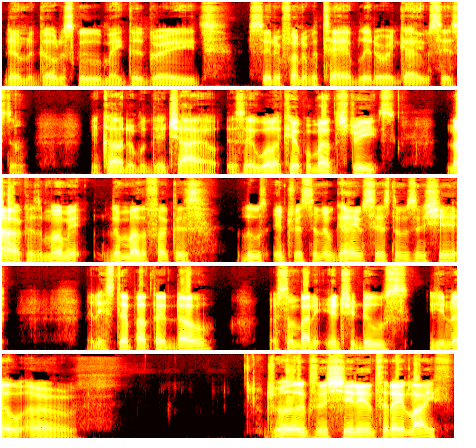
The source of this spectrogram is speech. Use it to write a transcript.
them to go to school, make good grades, sit in front of a tablet or a game system, and call them a good child. and say, well, I kept him out the streets. Nah, because the moment the motherfuckers lose interest in them game systems and shit, and they step out that door, or somebody introduce, you know, um, drugs and shit into their life,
